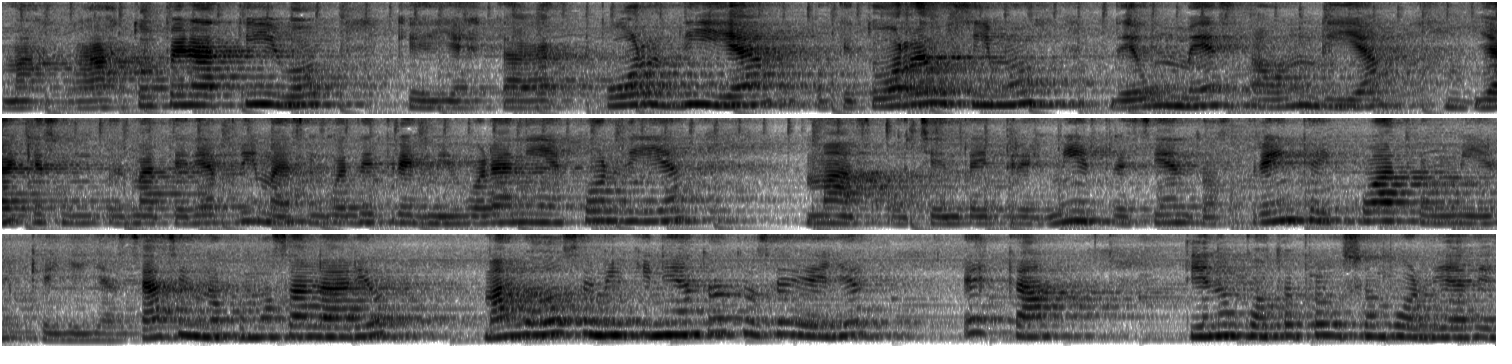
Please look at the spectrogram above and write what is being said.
más gasto operativo que ya está por día, porque todo reducimos de un mes a un día, ya que es materia prima de 53 mil guaraníes por día, más 83 mil 334 mil que ella ya se asignó como salario, más los 12 mil 500, entonces ella está tiene un costo de producción por día de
